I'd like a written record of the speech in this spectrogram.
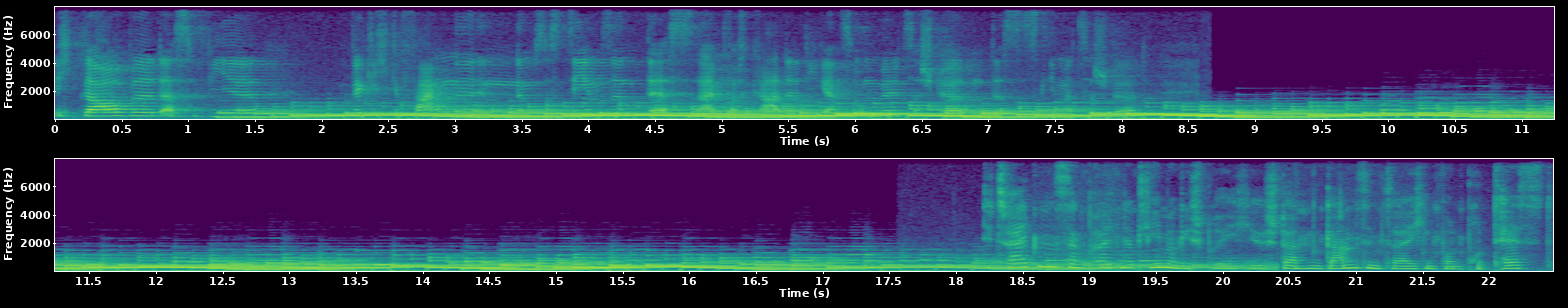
ich glaube, dass wir wirklich Gefangene in einem System sind, das einfach gerade die ganze Umwelt zerstört und das das Klima zerstört. Die zweiten St. Pöltener Klimagespräche standen ganz im Zeichen von Protest,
